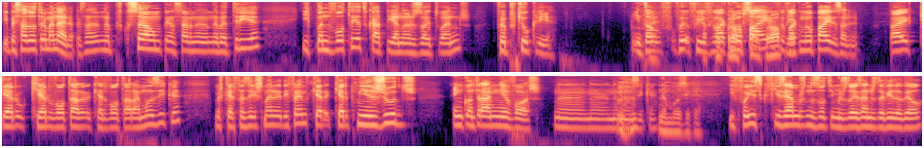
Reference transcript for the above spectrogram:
e pensar de outra maneira, pensar na percussão, pensar na, na bateria. E quando voltei a tocar piano aos 18 anos, foi porque eu queria. Então fui, fui, falar com o meu pai, fui falar com o meu pai e disse: olha, pai, quero, quero, voltar, quero voltar à música, mas quero fazer isto de maneira diferente, quero, quero que me ajudes a encontrar a minha voz na, na, na uhum, música. na música. E foi isso que fizemos nos últimos dois anos da vida dele.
